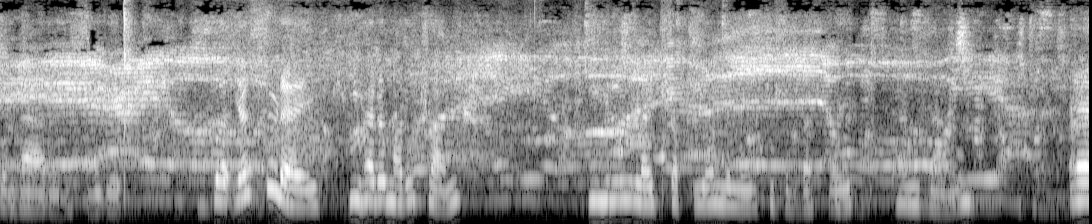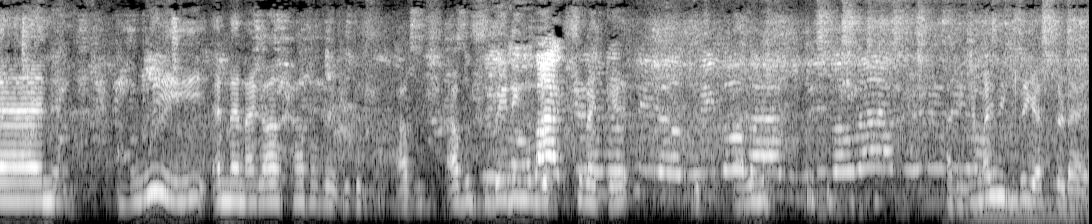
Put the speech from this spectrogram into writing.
went bad or just didn't get But yesterday, he had a maruchan. He really likes up the onion, which is the best way, hands down. And we, and then I got half of it because I was, I was debating what should I get. I would, I think I might be yesterday.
